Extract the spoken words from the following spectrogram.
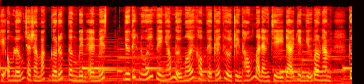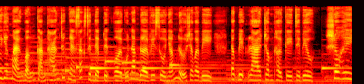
khi ông lớn cho ra mắt group tân binh Enmix. Dù tiếc nuối vì nhóm nữ mới không thể kế thừa truyền thống mà đàn chị đã gìn giữ bao năm, cư dân mạng vẫn cảm thán trước nhan sắc xinh đẹp tuyệt vời của năm đời visual nhóm nữ JYP, đặc biệt là trong thời kỳ debut. Sohee,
